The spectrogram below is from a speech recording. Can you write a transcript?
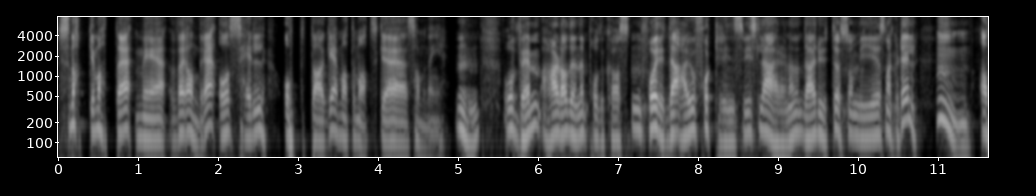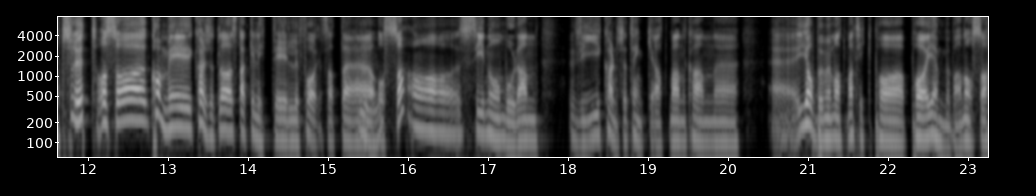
snakke matte med hverandre og selv oppdage matematiske sammenhenger. Mm. Og hvem er da denne podkasten for? Det er jo fortrinnsvis lærerne der ute som vi snakker til. Mm, absolutt. Og så kommer vi kanskje til å snakke litt til foresatte også, og si noe om hvordan vi kanskje tenker at man kan eh, jobbe med matematikk på, på hjemmebane også.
